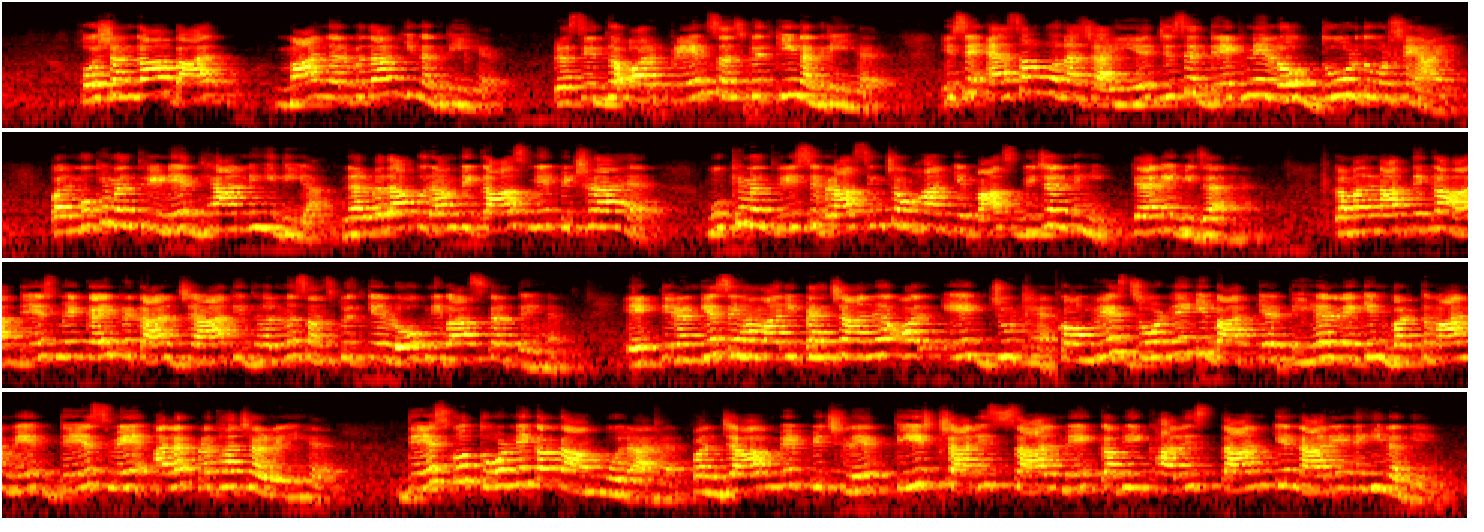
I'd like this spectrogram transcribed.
होशंगाबाद माँ नर्मदा की नगरी है, प्रसिद्ध और प्रेम संस्कृत की नगरी है। इसे ऐसा होना चाहिए, जिसे देखने लोग दूर दूर से आए। पर मुख्यमंत्री ने ध्यान नहीं दिया। नर्मदापुरम विकास में पिछड़ा है। मुख्यमंत्री शिवराज सिंह चौहान के पास विजन नहीं, टेलीविज़न है। कमलनाथ ने कहा, देश में कई प्रकार जाति, धर्म, संस्कृत के लोग निवास करते हैं। एक तिरंगे से हमारी पहचान है और एकजुट है। कांग्रेस जोड़ने की बात कहती है, लेकिन वर्तमान में देश में अलग प्रथा चल रही है। देश को तोड़ने का काम हो रहा है। पंजाब में पिछले 30-40 साल में कभी खालिस्तान के नारे नहीं लगे।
